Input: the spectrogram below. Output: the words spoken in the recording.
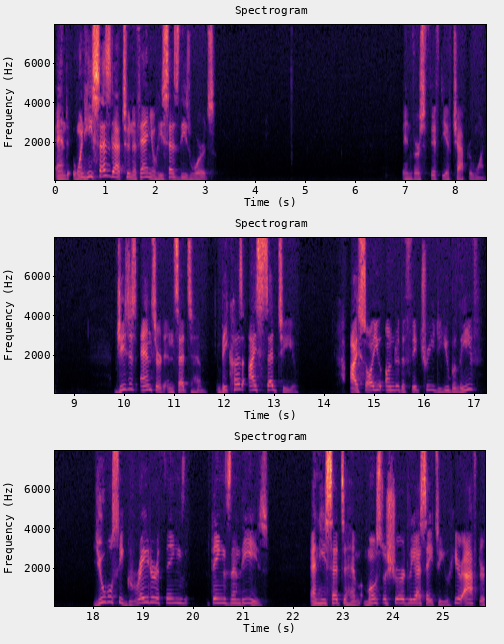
And when he says that to Nathanael, he says these words in verse 50 of chapter 1. Jesus answered and said to him, Because I said to you, I saw you under the fig tree, do you believe? You will see greater things, things than these. And he said to him, Most assuredly I say to you, hereafter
